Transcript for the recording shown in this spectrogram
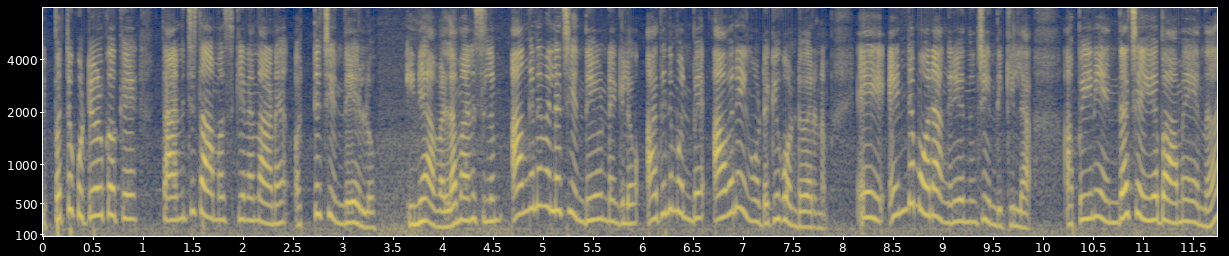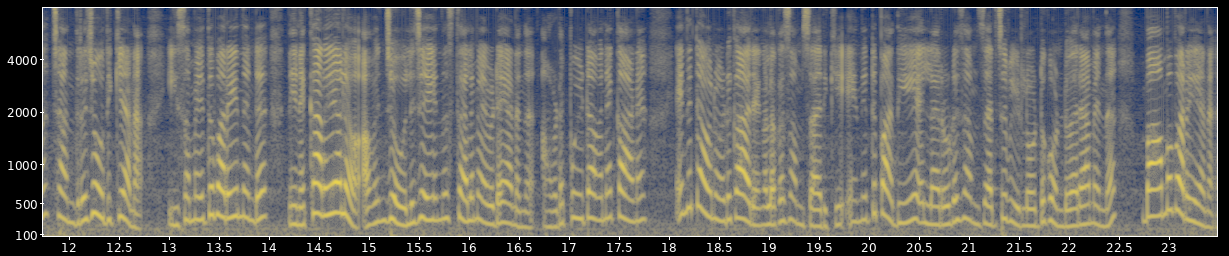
ഇപ്പോഴത്തെ കുട്ടികൾക്കൊക്കെ തനിച്ച് താമസിക്കണമെന്നാണ് ഒറ്റ ചിന്തയുള്ളൂ ഇനി അവളുടെ മനസ്സിലും അങ്ങനെ വല്ല ചിന്തയുണ്ടെങ്കിലോ അതിനു മുൻപേ അവനെ ഇങ്ങോട്ടേക്ക് കൊണ്ടുവരണം. ഏ എന്റെ മോൻ അങ്ങനെയൊന്നും ചിന്തിക്കില്ല. അപ്പോൾ ഇനി എന്താ ചെയ്യുക ബാമയെന്ന് ചന്ദ്ര ചോദിക്കുകയാണ്. ഈ സമയത്ത് പറയുന്നുണ്ട് നിനക്കറിയാലോ അവൻ ജോലി ചെയ്യുന്ന സ്ഥലം എവിടെയാണെന്ന്. അവിടെ പോയിട്ട് അവനെ കാണ്. എന്നിട്ട് അവനോട് കാര്യങ്ങളൊക്കെ സംസാരിക്കുക എന്നിട്ട് പതിയെ എല്ലാവരോടും സംസാരിച്ച് വീട്ടിലോട്ട് കൊണ്ടുവരാമെന്ന് ബാമ പറയാണ്.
